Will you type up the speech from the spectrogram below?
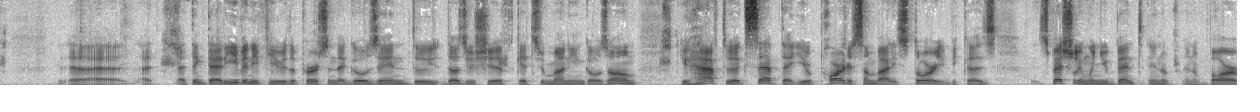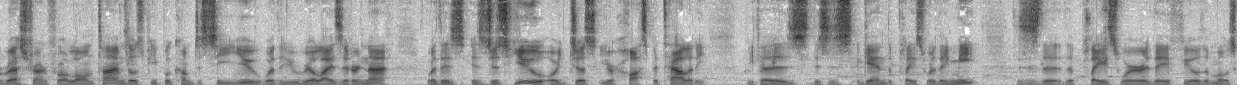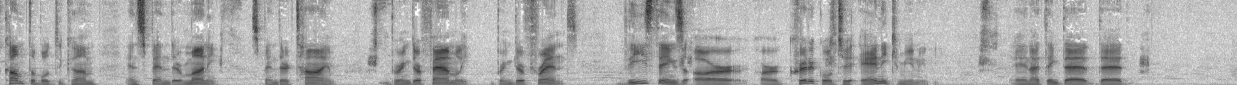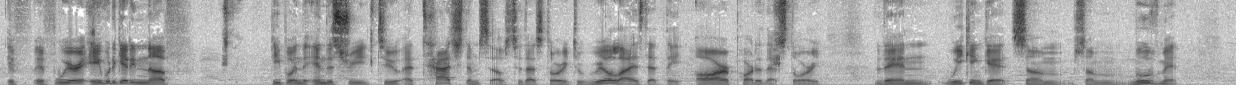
Uh, I, I, think that even if you're the person that goes in, do, does your shift, gets your money, and goes home, you have to accept that you're part of somebody's story because, especially when you've been in a, in a bar or restaurant for a long time, those people come to see you, whether you realize it or not, whether it's, it's just you or just your hospitality, because this is, again, the place where they meet this is the, the place where they feel the most comfortable to come and spend their money, spend their time, bring their family, bring their friends. these things are are critical to any community, and I think that that if if we're able to get enough people in the industry to attach themselves to that story, to realize that they are part of that story, then we can get some some movement,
